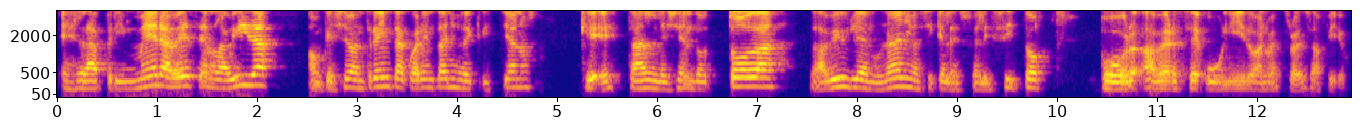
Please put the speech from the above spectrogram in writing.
es la primera vez en la vida, aunque llevan 30, 40 años de cristianos, que están leyendo toda la Biblia en un año, así que les felicito por haberse unido a nuestro desafío.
